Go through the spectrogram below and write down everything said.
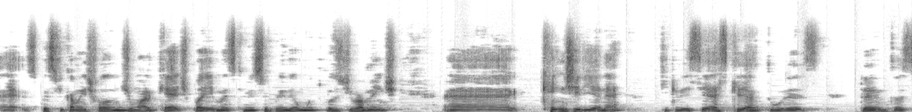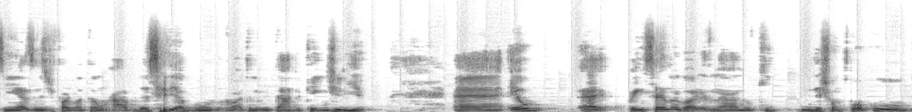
é, especificamente falando de um arquétipo aí, mas que me surpreendeu muito positivamente. É, quem diria, né? Que crescer as criaturas tanto assim, às vezes de forma tão rápida, seria bom no formato limitado, quem diria. É, eu, é, pensando agora na, no que me deixou um pouco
